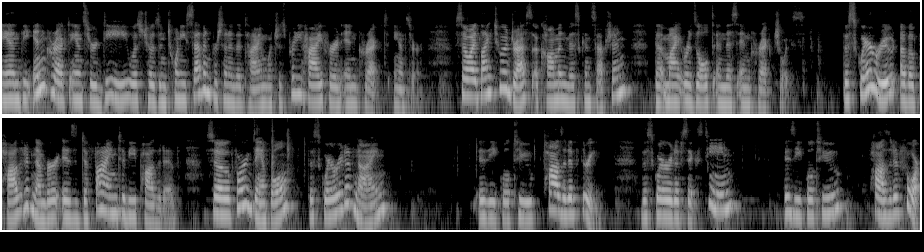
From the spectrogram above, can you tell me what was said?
And the incorrect answer D was chosen 27% of the time, which is pretty high for an incorrect answer. So I'd like to address a common misconception that might result in this incorrect choice. The square root of a positive number is defined to be positive. So for example, the square root of 9 is equal to positive 3. The square root of 16 is equal to positive 4.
